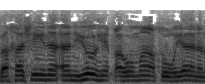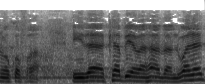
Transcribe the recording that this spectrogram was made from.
فخشينا أن يرهقهما طغيانا وكفرا. إذا كبر هذا الولد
